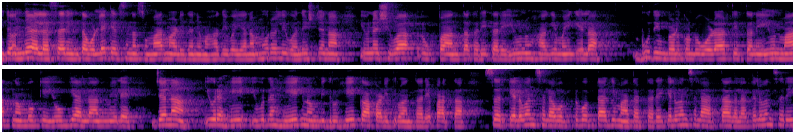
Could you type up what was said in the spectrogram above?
ಇದೊಂದೇ ಅಲ್ಲ ಸರ್, ಇಂಥ ಒಳ್ಳೆ ಕೆಲಸನ ಸುಮಾರು ಮಾಡಿದ್ದಾನೆ ಮಹಾದೇವಯ್ಯ. ನಮ್ಮೂರಲ್ಲಿ ಒಂದಿಷ್ಟು ಜನ ಇವನ ಶಿವ ರೂಪ ಅಂತ ಕರೀತಾರೆ. ಇವನು ಹಾಗೆ ಮೈಗೆಲ್ಲ ಬೂದಿ ಬಳ್ಕೊಂಡು ಓಡಾಡ್ತಿರ್ತಾನೆ. ಇವನ ಮಾತು ನಂಬೋಕ್ಕೆ ಯೋಗ್ಯ ಅಲ್ಲ ಅಂದಮೇಲೆ, ಜನ ಇವರ ಹೇ ಇವ್ರನ್ನ ಹೇಗೆ ನಂಬಿದ್ರು, ಹೇಗೆ ಕಾಪಾಡಿದ್ರು ಅಂತಾರೆ ಪಾರ್ಥ. ಸರ್ ಕೆಲವೊಂದು ಸಲ ಒಟ್ಟು ಒಟ್ಟಾಗಿ ಮಾತಾಡ್ತಾರೆ ಕೆಲವೊಂದು ಸಲ ಅರ್ಥ ಆಗಲ್ಲ ಕೆಲವೊಂದು ಸರಿ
